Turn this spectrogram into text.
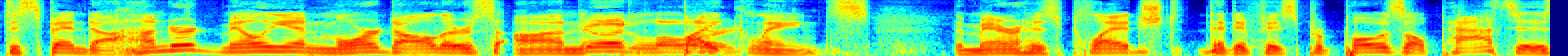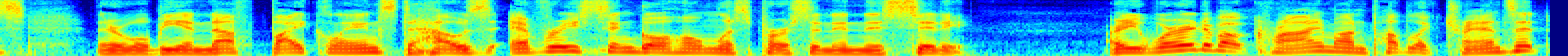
to spend a hundred million more dollars on Good Lord. bike lanes. The mayor has pledged that if his proposal passes, there will be enough bike lanes to house every single homeless person in this city. Are you worried about crime on public transit?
